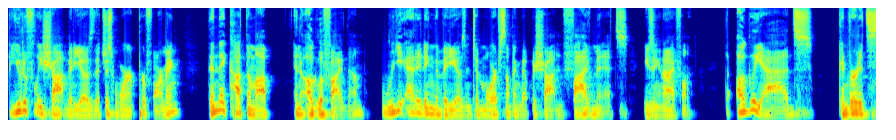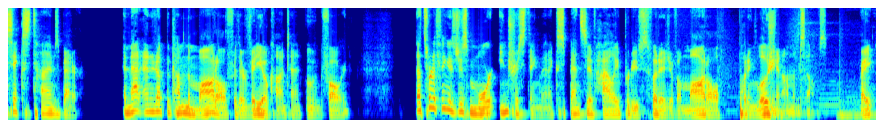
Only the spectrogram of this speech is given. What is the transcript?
beautifully shot videos that just weren't performing. Then they cut them up and uglified them, re editing the videos into more of something that was shot in five minutes using an iPhone. The ugly ads converted six times better. And that ended up becoming the model for their video content moving forward. That sort of thing is just more interesting than expensive, highly produced footage of a model putting lotion on themselves, right?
